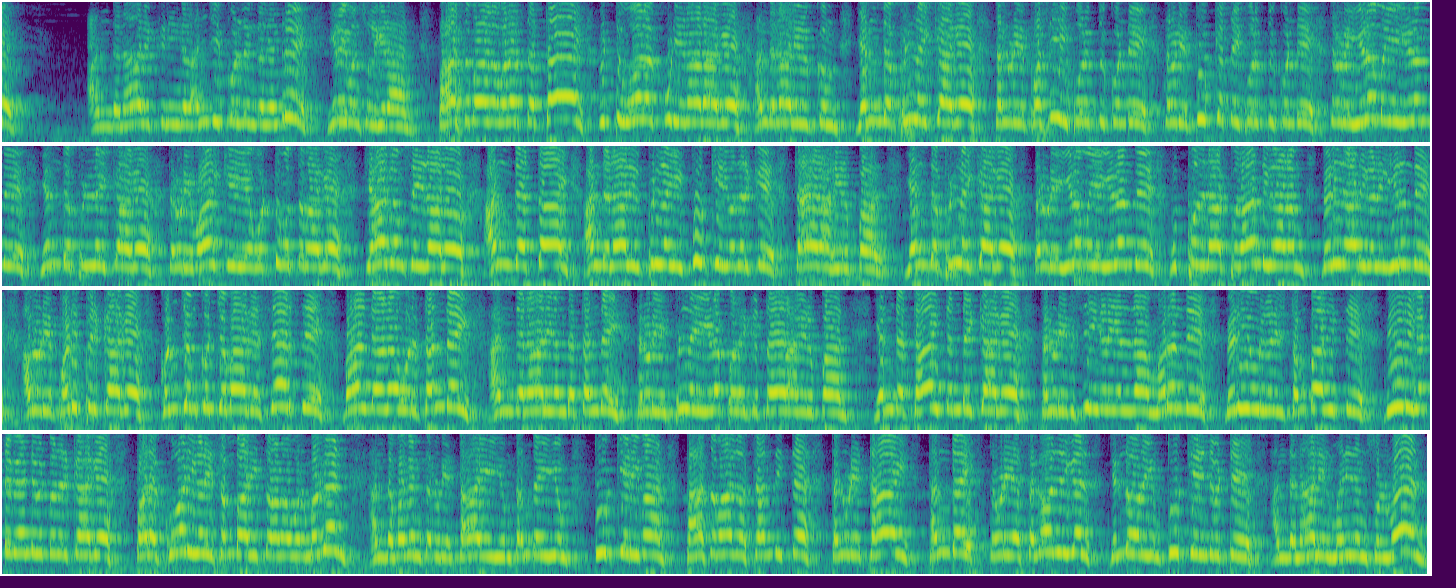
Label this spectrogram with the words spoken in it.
அந்த நாளுக்கு நீங்கள் அஞ்சிக் கொள்ளுங்கள் என்று இறைவன் சொல்கிறான். பாசமாக வளர்த்த தாய் விட்டு ஓடக்கூடிய நாளாக அந்த நாள் இருக்கும். எந்த பிள்ளைக்காக தன்னுடைய பசியை பொறுத்துக் கொண்டு தன்னுடைய தூக்கத்தை பொறுத்துக் கொண்டு தன்னுடைய இளமையை இழந்து எந்த பிள்ளைக்காக தன்னுடைய வாழ்க்கையை ஒட்டுமொத்தமாக தியாகம் செய்தாலோ அந்த தாய் அந்த நாளில் பிள்ளையை தூக்கி எறிவதற்கு தயாராக இருப்பாள். எந்த பிள்ளைக்காக தன்னுடைய இளமையை இழந்து முப்பது நாற்பது ஆண்டு காலம் வெளிநாடுகளில் இருந்து அவருடைய படிப்பிற்காக கொஞ்சம் கொஞ்சம் கொஞ்சமாக சேர்த்து வாழ்ந்தானா ஒரு தந்தை அந்த நாளில் அந்த தந்தை தன்னுடைய பிள்ளையை இழப்பதற்கு தயாராக இருப்பான். எந்த தாய் தந்தைக்காக தன்னுடைய விஷயங்களை எல்லாம் மறந்து வெளியூர்களில் சம்பாதித்து வீடு கட்ட வேண்டும் என்பதற்காக பல கோடிகளை சம்பாதித்தான ஒரு மகன் அந்த மகன் தன்னுடைய தாயையும் தந்தையையும் தூக்கி எறிவான். பாசமாக சந்தித்த தன்னுடைய தாய் தந்தை தன்னுடைய சகோதரிகள் எல்லோரையும் தூக்கி எறிந்துவிட்டு அந்த நாளில் மனிதன் சொல்வான்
